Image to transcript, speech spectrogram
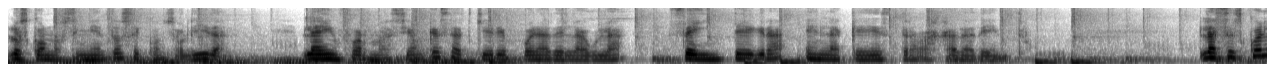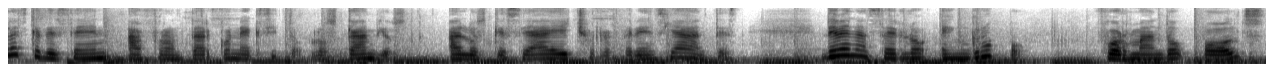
los conocimientos se consolidan, la información que se adquiere fuera del aula se integra en la que es trabajada dentro. Las escuelas que deseen afrontar con éxito los cambios a los que se ha hecho referencia antes deben hacerlo en grupo, formando pols,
